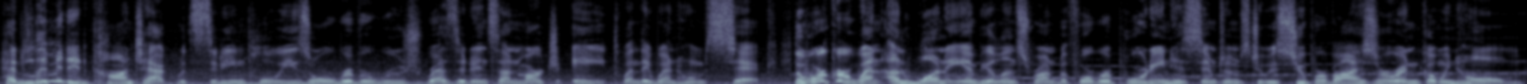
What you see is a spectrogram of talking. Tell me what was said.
had limited contact with city employees or River Rouge residents on March 8th when they went home sick. The worker went on one ambulance run before reporting his symptoms to his supervisor and going home.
